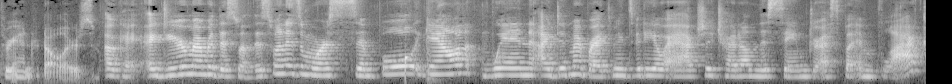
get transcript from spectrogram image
$300. Okay, I do remember this one. This one is a more simple gown. When I did my bridesmaids video, I actually tried on this same dress but in black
